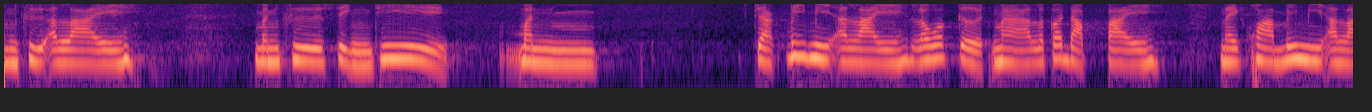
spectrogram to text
มันคืออะไร มันคือสิ่งที่มันจากไม่มีอะไร แล้วว่าเกิดมาแล้วก็ดับไปในความไม่มีอะไร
